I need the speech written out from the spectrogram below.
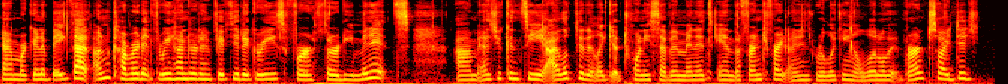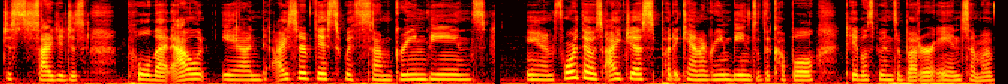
and we're going to bake that uncovered at 350 degrees for 30 minutes. Um, as you can see, I looked at it like at 27 minutes and the french fried onions were looking a little bit burnt, so I did just decide to just pull that out and I served this with some green beans and for those, I just put a can of green beans with a couple tablespoons of butter and some of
